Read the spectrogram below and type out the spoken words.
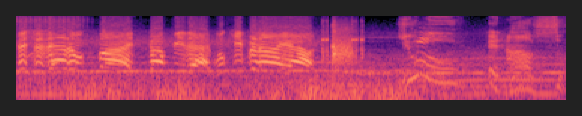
This is Adams 5. Copy that. We'll keep an eye out. You move, and I'll shoot.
